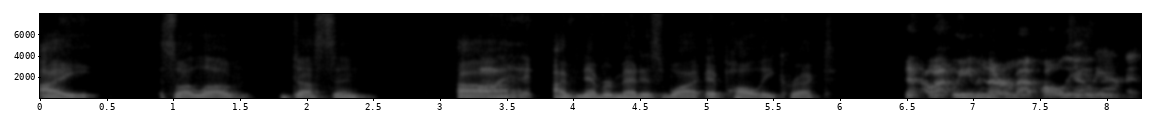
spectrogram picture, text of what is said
i so i love dustin uh, yeah. i've never met his wife at polly correct Yeah, we even never met Polly No, we either. haven't.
